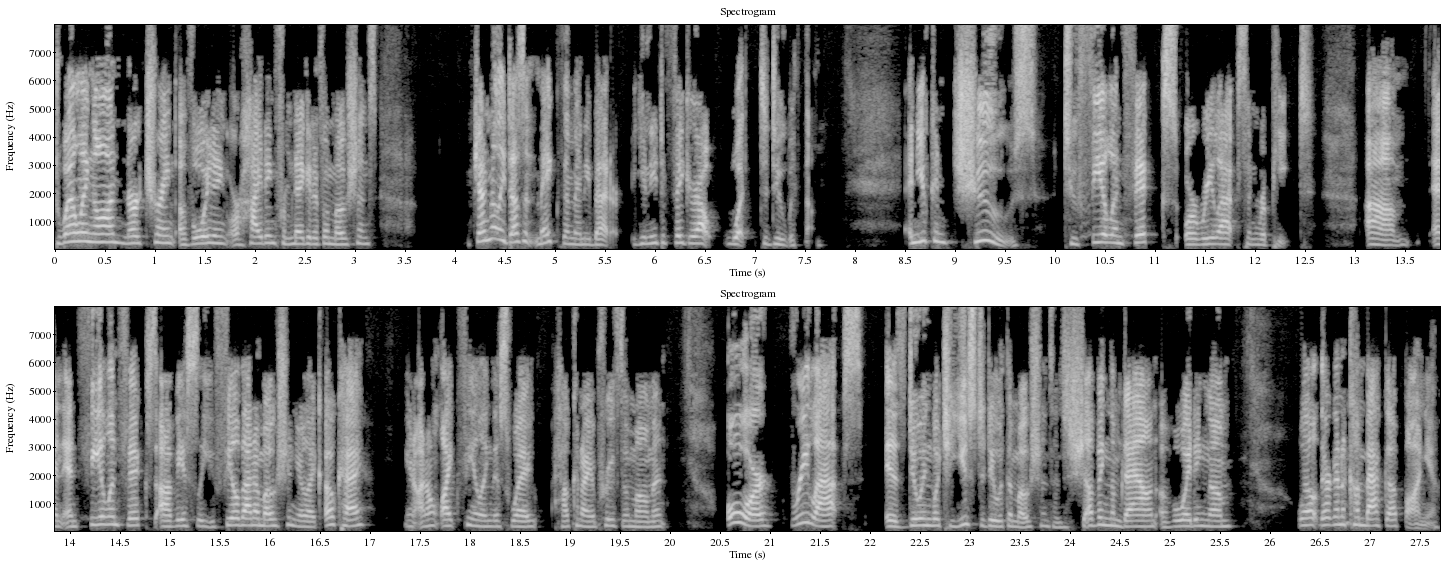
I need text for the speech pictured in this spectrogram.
Dwelling on nurturing avoiding or hiding from negative emotions generally doesn't make them any better. You need to figure out what to do with them and you can choose to feel and fix or relapse and repeat. Um, and and feel and fix obviously you feel that emotion. You're like okay you know i don't like feeling this way. How can i improve the moment? Or relapse is doing what you used to do with emotions and shoving them down avoiding them. Well they're going to come back up on you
